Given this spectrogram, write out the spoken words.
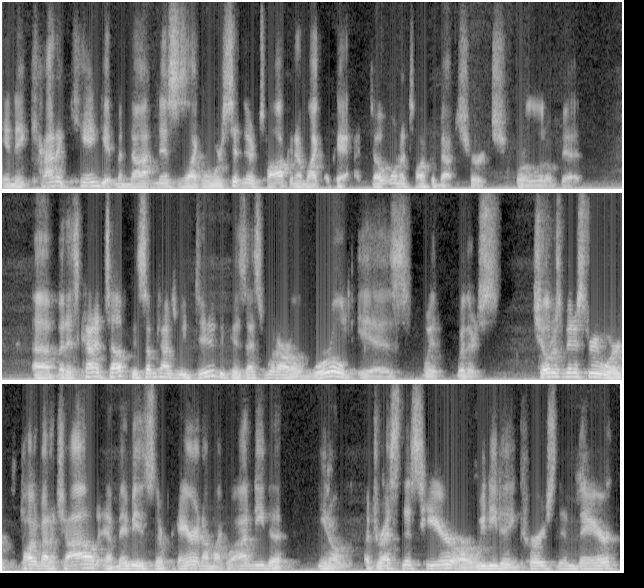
and it kind of can get monotonous. It's like when we're sitting there talking, I'm like, okay, I don't want to talk about church for a little bit. Uh, but it's kind of tough because sometimes we do because that's what our world is with whether it's children's ministry, we're talking about a child and maybe it's their parent. I'm like, well, I need to you know address this here or we need to encourage them there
